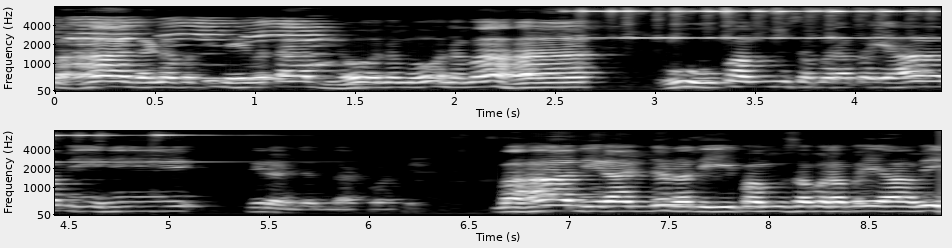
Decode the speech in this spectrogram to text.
महागणपति देवताभ्यो नमो नमः. धूपं समर्पयामि. निरञ्जन दाखवते. महानिरञ्जन दीपं समर्पयामि।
